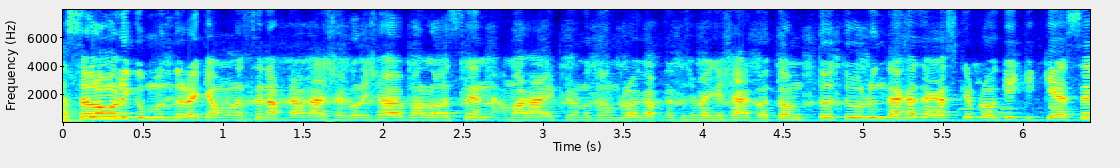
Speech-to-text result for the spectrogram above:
আসসালামু আলাইকুম বন্ধুরা, কেমন আছেন আপনারা? আশা করি সবাই ভালো আছেন। আমার আরেকটা নতুন ব্লগ আপনাদের সবাইকে স্বাগতম। তো চলুন দেখা যাক আজকের ব্লগে কি কি আছে।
